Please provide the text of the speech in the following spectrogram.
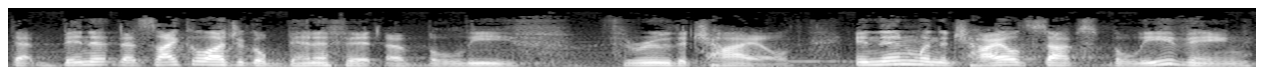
that bene- that psychological benefit of belief through the child. And then when the child stops believing,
